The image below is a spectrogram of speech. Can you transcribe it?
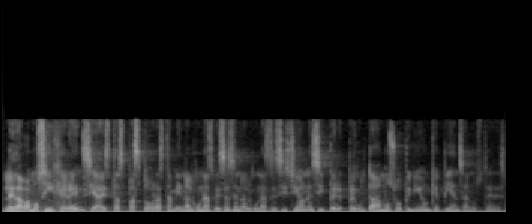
le dábamos injerencia a estas pastoras también algunas veces en algunas decisiones y preguntábamos su opinión, ¿qué piensan ustedes?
